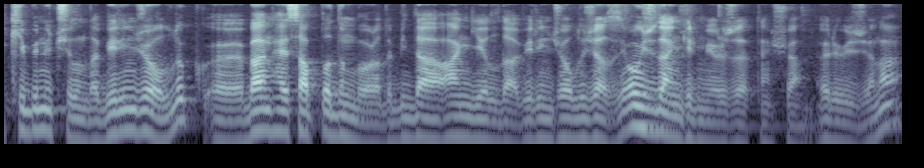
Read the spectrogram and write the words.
2003 yılında birinci olduk. Ee, Ben hesapladım bu arada. Bir daha hangi yılda birinci olacağız diye. O yüzden girmiyoruz zaten şu an Eurovision'a.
